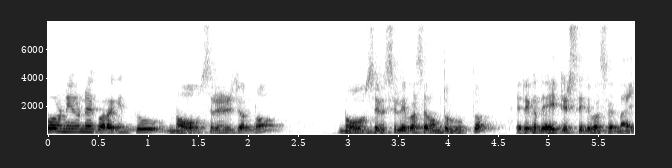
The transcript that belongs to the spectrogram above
গড় নির্ণয় করা কিন্তু নবম শ্রেণির জন্য নবম শ্রেণির সিলেবাসের অন্তর্ভুক্ত। এটা কিন্তু এইটের সিলেবাসে নাই।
